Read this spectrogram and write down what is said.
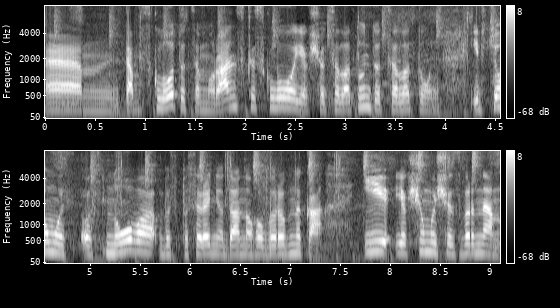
ем, там скло, то це муранське скло. Якщо це латунь, то це латунь. І в цьому основа безпосередньо даного виробника. І якщо ми ще звернемо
